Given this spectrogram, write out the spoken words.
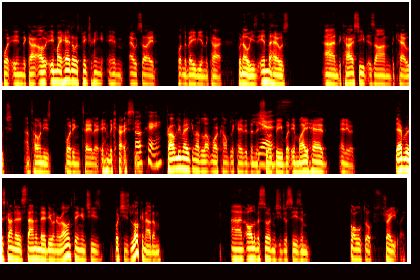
put in the car. Oh, in my head, I was picturing him outside putting the baby in the car, but no, he's in the house, and the car seat is on the couch, and Tony's putting Taylor in the car seat Okay. probably making that a lot more complicated than it should be. But in my head, anyway, Deborah's kind of standing there doing her own thing, and she's but she's looking at him, and all of a sudden she just sees him bolt up straight. Like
